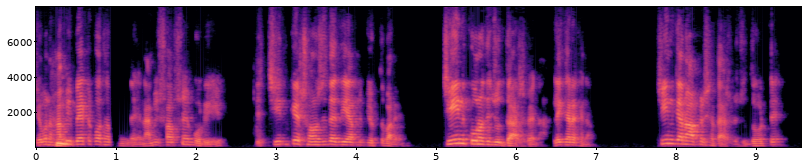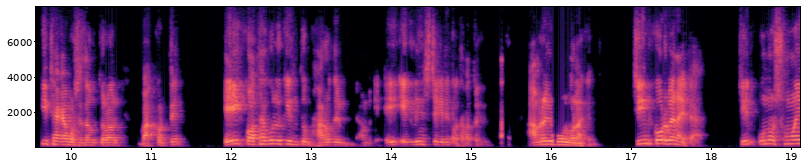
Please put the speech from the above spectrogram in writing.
যেমন। হাবিব একটা কথা বললেন আমি সবসময় বলি যে চীনকে সহযোগিতা দিয়ে আপনি করতে পারেন। চীন কোনোদিন যুদ্ধে আসবে না লেখা রাখে না চীন কেন আপনার সাথে আসবে যুদ্ধ করতে? কি ঠেকা বসে তা উত্তর বাক করতে? এই কথাগুলো কিন্তু ভারতের এই এগুলি ইনস্টিগেটিং কথাবার্তা কিন্তু। আমরা কি বলব না কিন্তু? চীন করবে না এটা। চীন কোনো সময়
